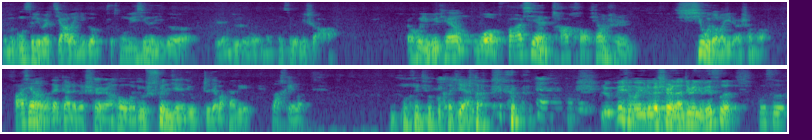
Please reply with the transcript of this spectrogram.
我们公司里边加了一个普通微信的一个人，就是我们公司的 HR。然后有一天我发现他好像是嗅到了一点什么，发现了我在干这个事儿，然后我就瞬间就直接把他给拉黑了，就不可见了。为什么有这个事儿呢？就是有一次公司。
